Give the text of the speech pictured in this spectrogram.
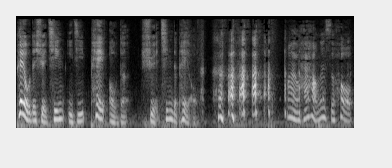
配偶的血亲以及配偶的血亲的配偶。哎呦，还好那时候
